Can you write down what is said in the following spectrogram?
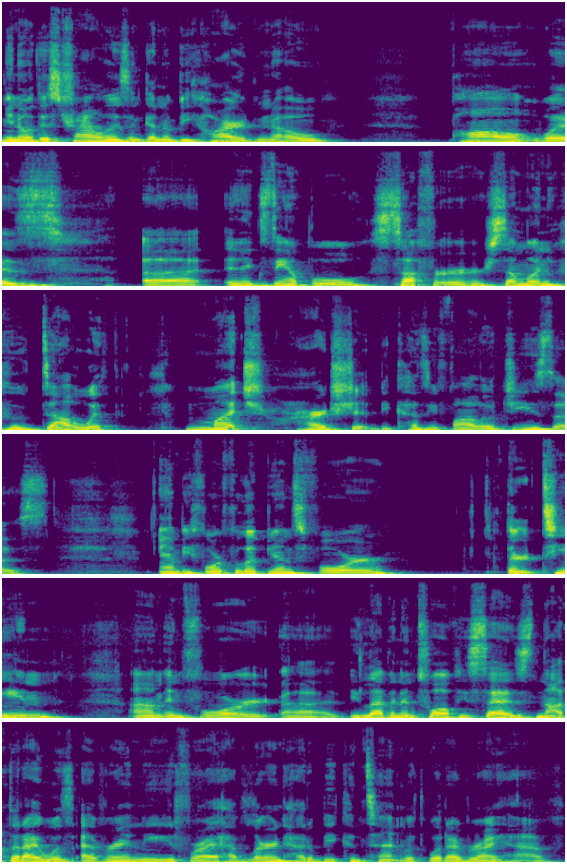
you know, this trial isn't going to be hard. No. Paul was uh, an example sufferer, someone who dealt with much hardship because he followed Jesus. And before Philippians 4 13, um, in 4 uh, 11 and 12, he says, Not that I was ever in need, for I have learned how to be content with whatever I have.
